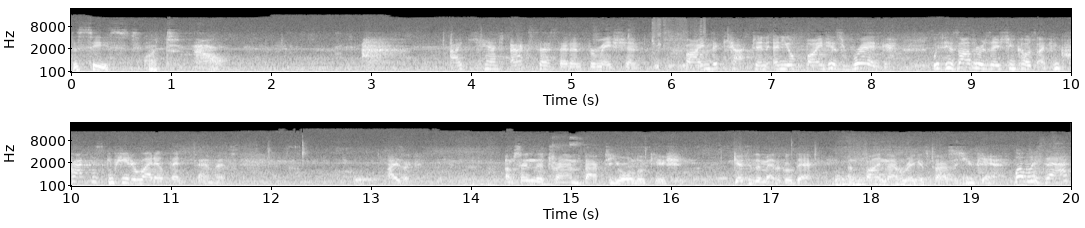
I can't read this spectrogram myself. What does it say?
Deceased. What? How? I can't access that information. Find the captain and you'll find his rig. With his authorization codes, I can crack this computer wide open. Damn it. Isaac, I'm sending the tram back to your location. Get to the medical deck and find that rig as fast as you can. What was that?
